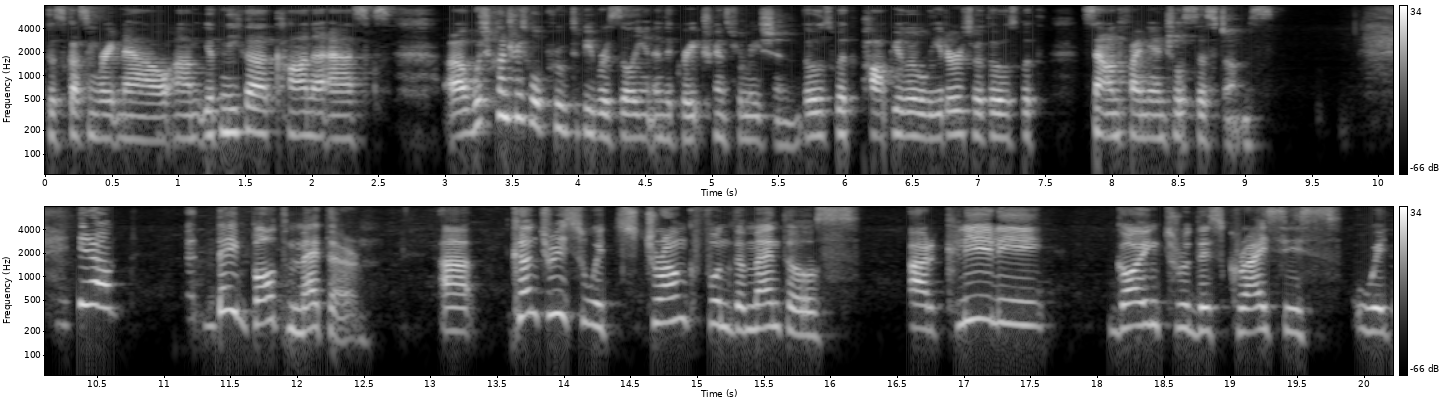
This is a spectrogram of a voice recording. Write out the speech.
discussing right now. Um, Yavnika Khanna asks, uh, which countries will prove to be resilient in the Great Transformation? Those with popular leaders or those with sound financial systems? You know, they both matter. Uh, countries with strong fundamentals are clearly going through this crisis with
